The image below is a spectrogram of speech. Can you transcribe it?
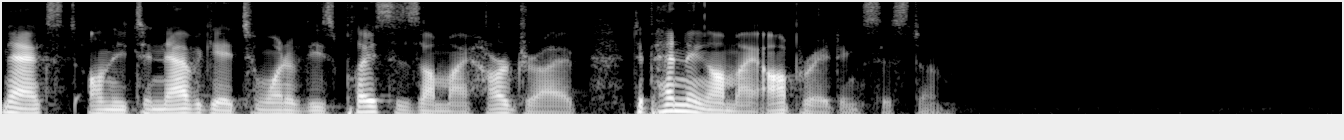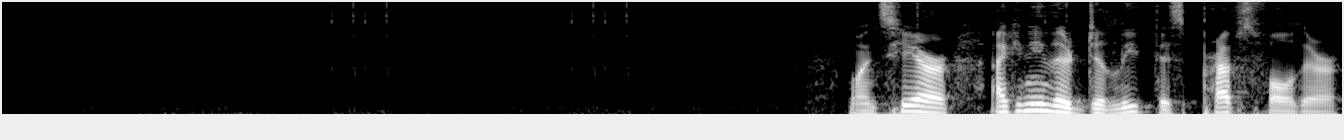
Next, I'll need to navigate to one of these places on my hard drive, depending on my operating system. Once here, I can either delete this prefs folder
